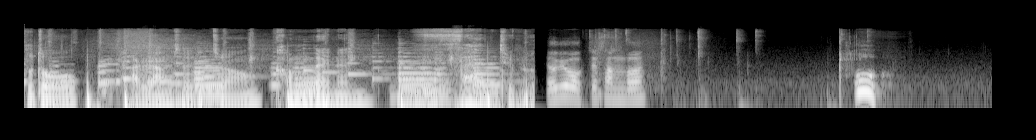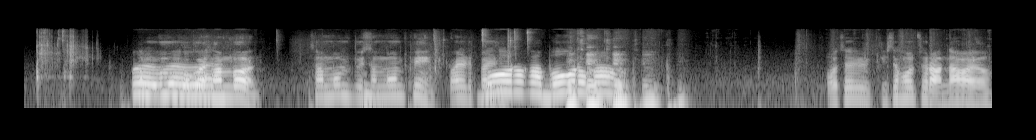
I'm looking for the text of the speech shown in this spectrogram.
구독, 알람 설정, 컴배는 팬티브. 여기 먹자 3번 오! 왜, 3번 왜, 먹어야 왜? 3번 3번 핑 3번 핑 빨리 빨리 먹으러 가, 먹으러 오케이 가. 오케이 오케이. 오케이. 어차피 비상호출 안 나와요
